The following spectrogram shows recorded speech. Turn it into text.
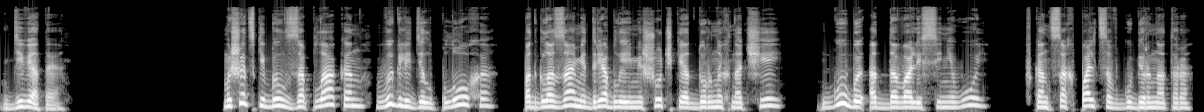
Девятое. Мышецкий был заплакан, выглядел плохо, под глазами дряблые мешочки от дурных ночей, губы отдавались синевой, в концах пальцев губернатора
